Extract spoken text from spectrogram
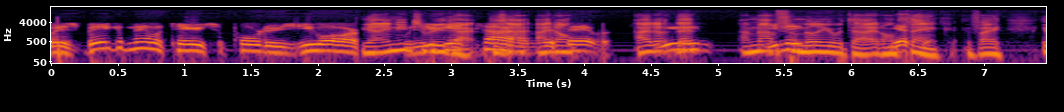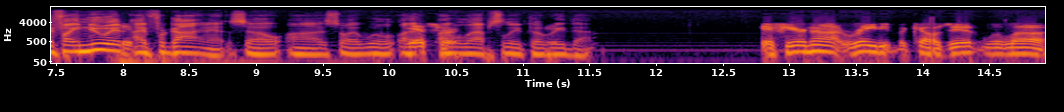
But as big a military supporter as you are, Yeah, I need to read that. time, I, I don't. ever, I don't. you- that, I'm not you need- familiar with that. I don't Yes, sir. think. If I if I knew it, I've forgotten it. So uh, so I will. I, Yes, I sir. will absolutely go read that. If you're not, read it because it will. Uh,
